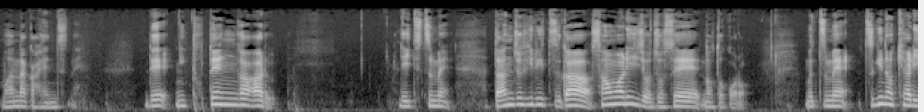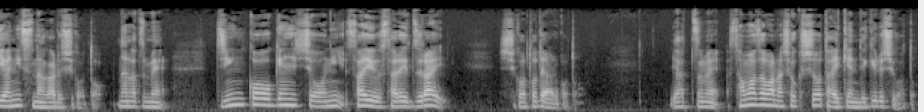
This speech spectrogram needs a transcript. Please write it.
真ん中辺ですね。で、に拠点がある。で、5つ目、男女比率が3割以上女性のところ。6つ目、次のキャリアにつながる仕事。7つ目、人口減少に左右されづらい仕事であること。8つ目、様々な職種を体験できる仕事。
